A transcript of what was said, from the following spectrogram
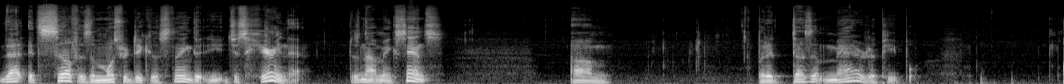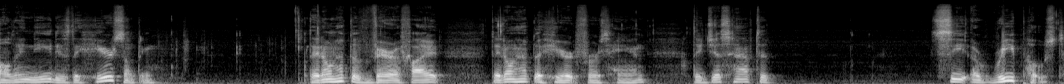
that itself is the most ridiculous thing that you just hearing that does not make sense. Um, but it doesn't matter to people. All they need is to hear something. They don't have to verify it. They don't have to hear it firsthand. They just have to see a repost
